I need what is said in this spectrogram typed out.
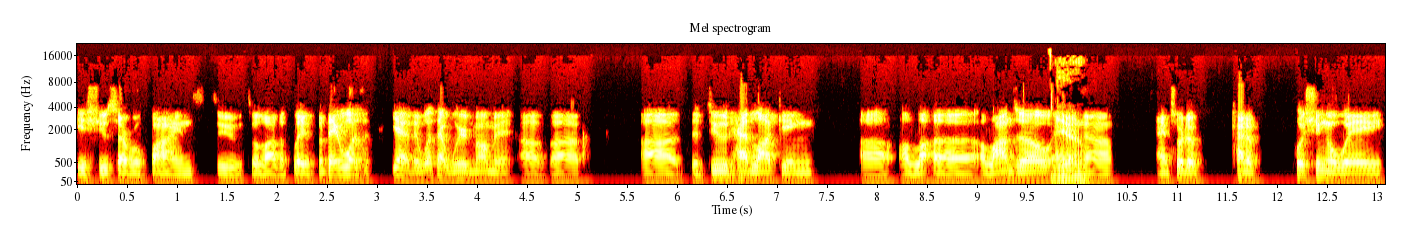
issue several fines to to a lot of the players. But there was yeah, there was that weird moment of uh, uh, the dude headlocking uh, Al- uh, Alonso and yeah. uh, and sort of kind of pushing away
